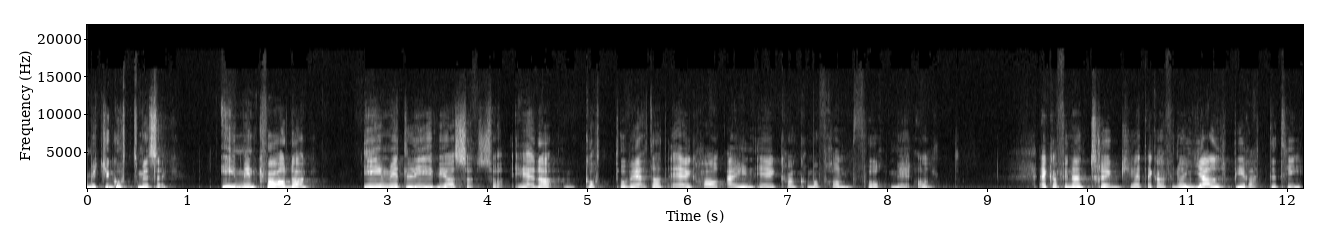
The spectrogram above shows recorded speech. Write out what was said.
mye godt med seg. I min hverdag, i mitt liv, ja, så, så er det godt å vite at jeg har en jeg kan komme fram for med alt. Jeg kan finne en trygghet, jeg kan finne hjelp i rette tid.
